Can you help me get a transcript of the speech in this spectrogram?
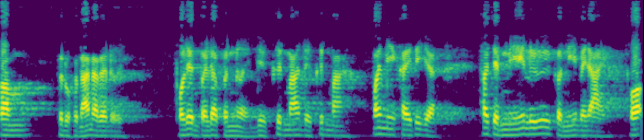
ความสนุกสนานอะไรเลย พอเล่นไปแล้วก็เหนื่อยดึกขึ้นมาดึกขึ้นมา ไม่มีใครที่จะ ถ้าจะหนีหรือก็หนีไม่ได้ เพราะ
